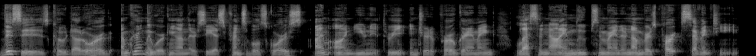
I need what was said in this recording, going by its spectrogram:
This is Code.org. I'm currently working on their CS Principles course. I'm on Unit 3, Intro to Programming, Lesson 9, Loops and Random Numbers, Part 17.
